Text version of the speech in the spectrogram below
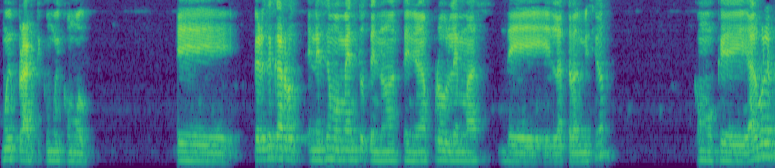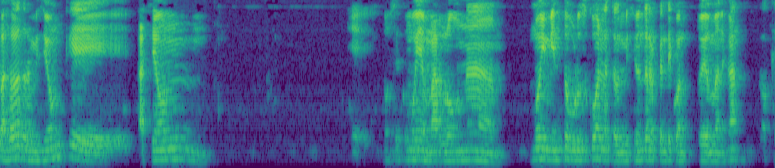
muy práctico, muy cómodo. Eh, pero ese carro en ese momento tenía, tenía problemas de la transmisión. Como que algo le pasó a la transmisión que hacía un, eh, no sé cómo llamarlo, una- un movimiento brusco en la transmisión de repente cuando tú ibas manejando. Ok.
